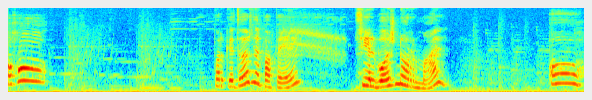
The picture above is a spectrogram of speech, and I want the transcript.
¡Jojo! ¿Por todo es de papel? Si el Bo es normal. ¡Oh!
